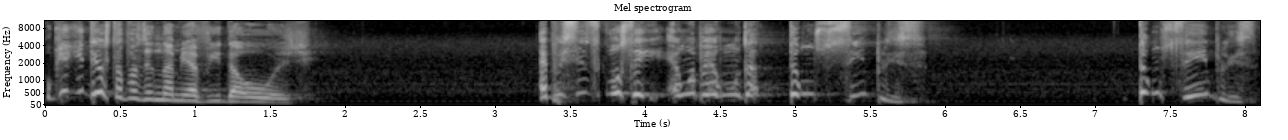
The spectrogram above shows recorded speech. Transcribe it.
O que, que Deus está fazendo na minha vida hoje? É preciso que você. É uma pergunta tão simples. Tão simples.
